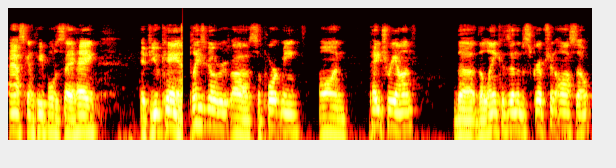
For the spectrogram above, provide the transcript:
asking people to say, hey, if you can, please go uh, support me on Patreon. The the link is in the description also.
